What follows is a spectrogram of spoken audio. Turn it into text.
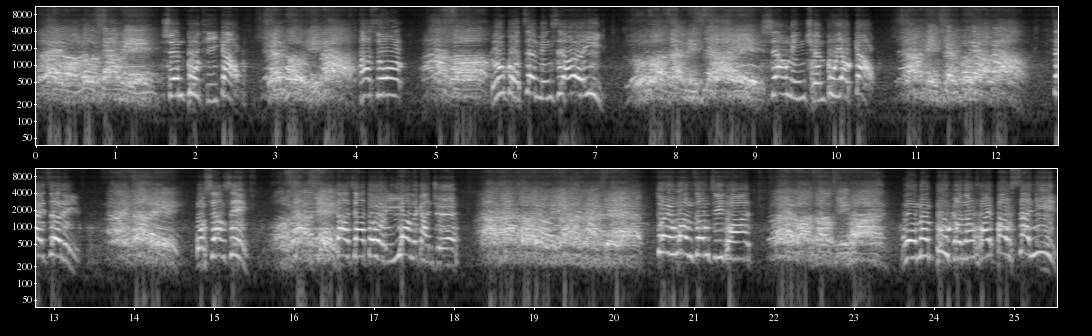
对网络乡民！宣布提告，宣布提告，他说，他说！如果证明是恶意，如果证明是恶意，乡民全部要告。乡民全部要告。在这里，在这里，我相信我相信大家都有一样的感觉，大家都有一样的感觉。对旺中集团，对旺中集团，我们不可能怀抱善意；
